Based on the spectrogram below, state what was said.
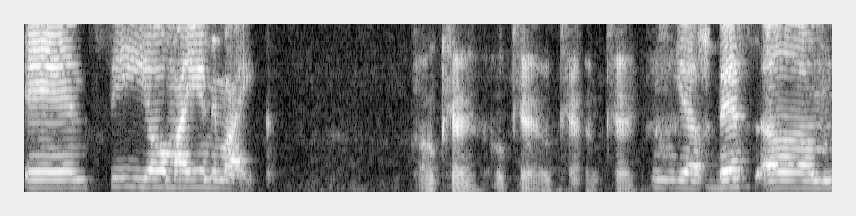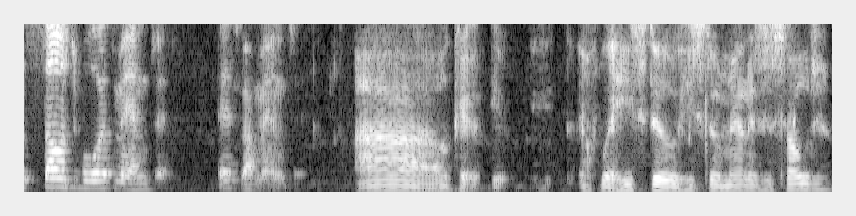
and CEO Miami Mike. Okay, okay, okay, okay. Yep. That's um Soulja Boy's manager. That's my manager. Ah, okay. Well, he still he still manages Soulja.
